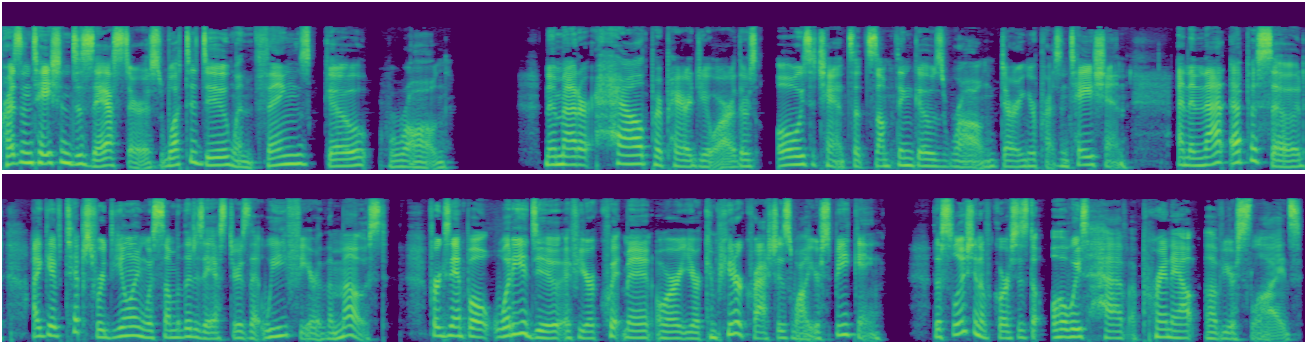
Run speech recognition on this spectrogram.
Presentation Disasters What to Do When Things Go Wrong. No matter how prepared you are, there's always a chance that something goes wrong during your presentation. And in that episode, I give tips for dealing with some of the disasters that we fear the most. For example, what do you do if your equipment or your computer crashes while you're speaking? The solution, of course, is to always have a printout of your slides.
